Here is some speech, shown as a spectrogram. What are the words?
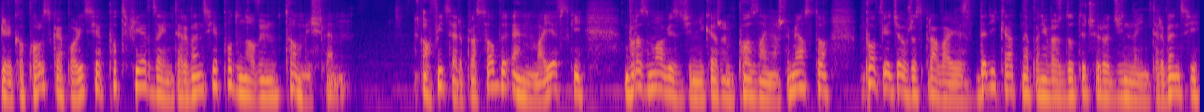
Wielkopolska policja potwierdza interwencję pod nowym Tomyślem. Oficer prasowy M. Majewski w rozmowie z dziennikarzem Poznań Nasze Miasto powiedział, że sprawa jest delikatna, ponieważ dotyczy rodzinnej interwencji.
